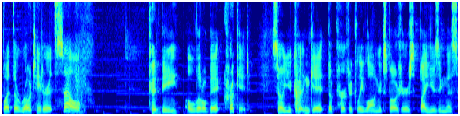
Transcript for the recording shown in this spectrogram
but the rotator itself could be a little bit crooked. So you couldn't get the perfectly long exposures by using this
